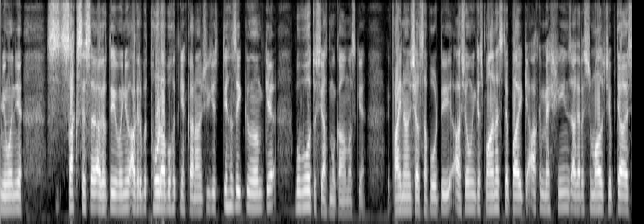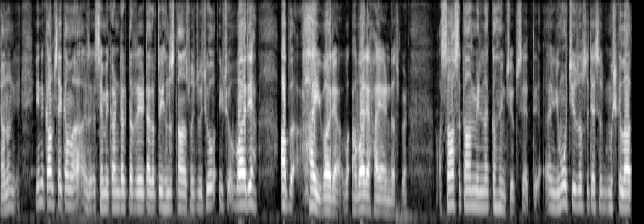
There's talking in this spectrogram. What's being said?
میون یہِ سَکسیٚس اگر تُہۍ ؤنِو اگر بہٕ تھوڑا بہت کینٛہہ کَران چھُ یہِ تِہٕنٛزٕے کٲم کہِ بہٕ ووتُس یَتھ مُقامَس کینٛہہ فاینانشَل سَپوٹ تہِ آسیو وٕنکٮ۪س پانَس تہِ پاے کہِ اَکھ مٮ۪شیٖنٕز اگر اَسہِ سُمال چِپ تہِ آسہِ اَنُن یہِ نہٕ کَم سے کَم سیٚمی کَنڈَکٹَر ریٹ اگر تُہۍ ہِندُستانَس منٛز وٕچھو یہِ چھُ واریاہ اَپ ہاے واریاہ واریاہ ہاے اٮ۪نٛڈَس پٮ۪ٹھ۔ ساسہٕ کَم مِلہِ نہٕ کٕہٕنۍ چِپٕس ییٚتہِ۔ یِمو چیٖزو سۭتۍ اَسہِ مُشکِلات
